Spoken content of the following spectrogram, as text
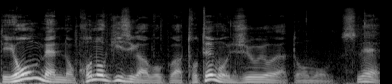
で、4面のこの記事が僕はとても重要やと思うんですね。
